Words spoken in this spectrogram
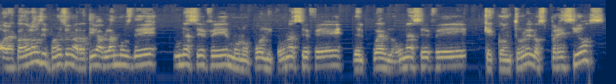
Ahora, cuando hablamos de imponer su narrativa, hablamos de una CFE monopólica, una CFE del pueblo, una CFE que controle los precios.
